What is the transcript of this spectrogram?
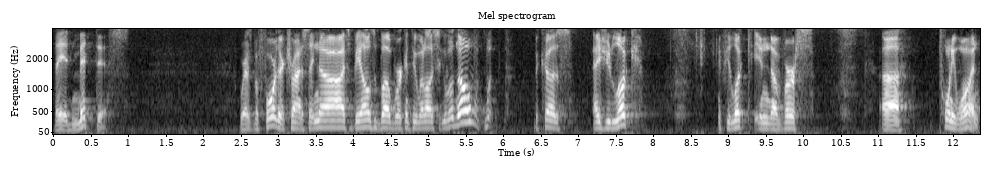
They admit this. Whereas before they're trying to say, no, it's Beelzebub working through my life. Well, no, because as you look, if you look in uh, verse uh, 21,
